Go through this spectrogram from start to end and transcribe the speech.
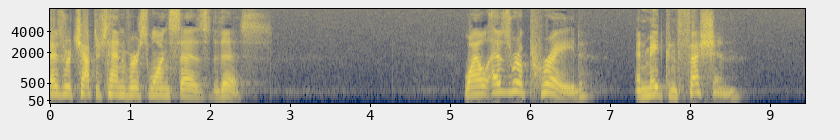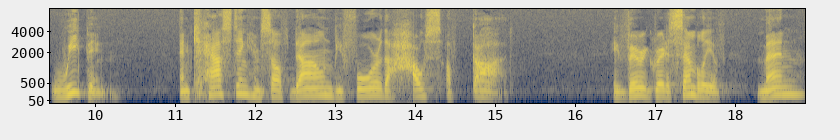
Ezra chapter 10, verse 1 says this While Ezra prayed and made confession, weeping and casting himself down before the house of God, a very great assembly of men,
